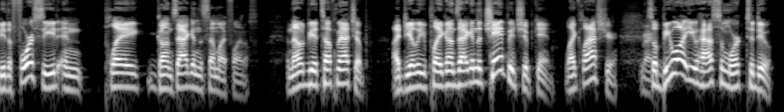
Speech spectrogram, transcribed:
be the four seed and play Gonzaga in the semifinals, and that would be a tough matchup. Ideally, you play Gonzaga in the championship game, like last year. So BYU has some work to do.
